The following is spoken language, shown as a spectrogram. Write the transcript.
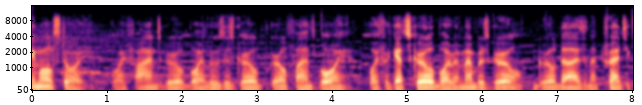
Same old story. Boy finds girl, boy loses girl, girl finds boy. Boy forgets girl, boy remembers girl. Girl dies in a tragic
